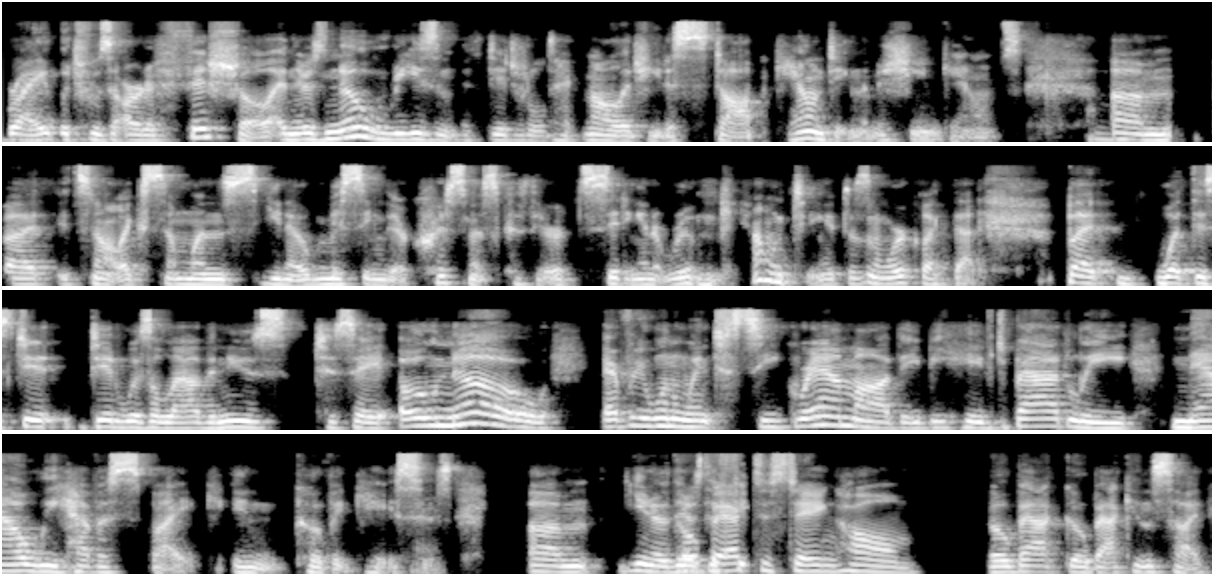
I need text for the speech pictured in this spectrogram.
right which was artificial and there's no reason with digital technology to stop counting the machine counts mm-hmm. um, but it's not like someone's you know missing their christmas because they're sitting in a room counting it doesn't work like that but what this did, did was allow the news to say oh no everyone went to see grandma they behaved badly now we have a spike in covid cases um, you know there's go back the, to staying home go back, go back inside.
